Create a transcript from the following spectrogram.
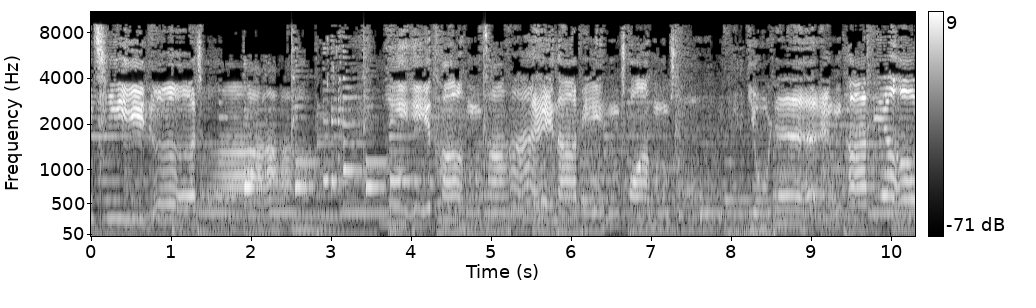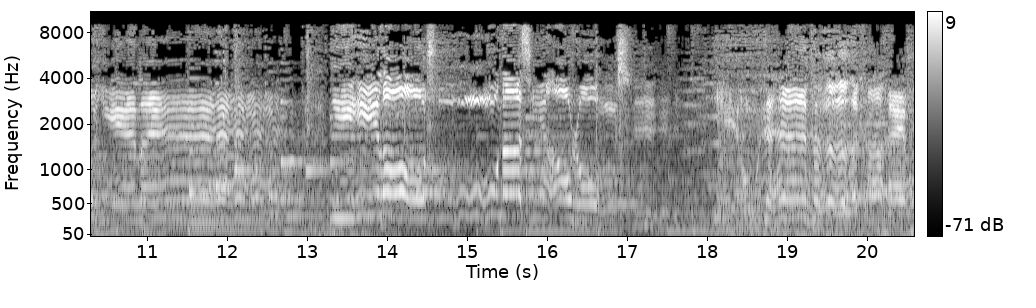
人沏热茶。你躺在那病床中，有人他掉眼泪。你露出那笑容时，有人乐开花。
